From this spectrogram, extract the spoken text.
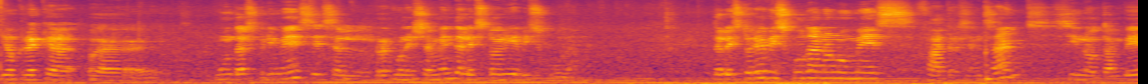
Jo crec que eh, un dels primers és el reconeixement de la història viscuda. de la història viscuda no només fa 300 anys, sinó també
